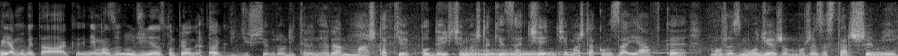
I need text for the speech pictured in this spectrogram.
ja mówię tak, nie ma ludzi niezastąpionych, Tak? tak? widzisz się w roli trenera? Masz takie podejście, masz takie zacięcie, masz taką zajawkę, może z młodzieżą, może ze starszymi.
